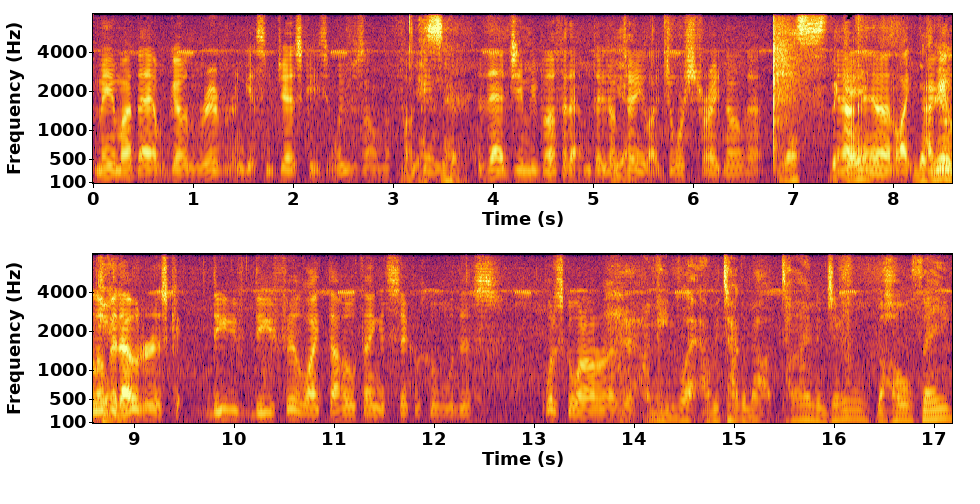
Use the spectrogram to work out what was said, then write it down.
Me and my dad would go to the river and get some jet skis, and we was on the fucking Yes, that Jimmy Buffett album, dude. I'm Yeah. telling you, like George Strait and all that. yes, the and, I, and I, like the I get a little bit king. older. Is, do you do you feel like the whole thing is cyclical with this? What is going on right here? I mean, what are we talking about? Time in general, the whole thing.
